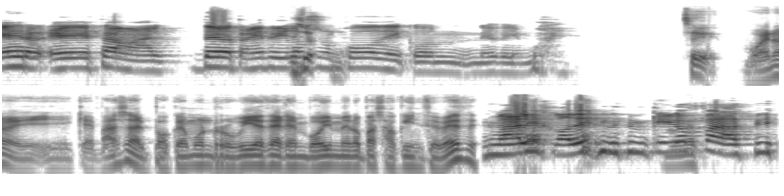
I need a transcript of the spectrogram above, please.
Er- eh, está mal. Pero también te digo, Eso- es un juego de, con, de Game Boy. Sí. bueno, ¿y qué pasa? El Pokémon Rubí es de Game Boy me lo he pasado 15 veces. Vale, joder, qué comparación.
